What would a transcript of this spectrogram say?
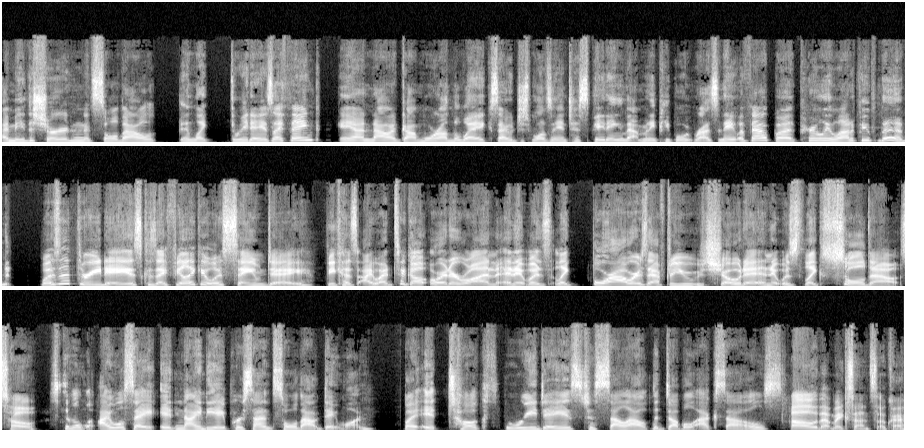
I made the shirt and it sold out in like three days, I think. And now I've got more on the way because I just wasn't anticipating that many people would resonate with that. But apparently a lot of people did. Was it three days? Because I feel like it was same day because I went to go order one and it was like four hours after you showed it and it was like sold out. So So I will say it 98% sold out day one, but it took three days to sell out the double XLs. oh, that makes sense. Okay.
